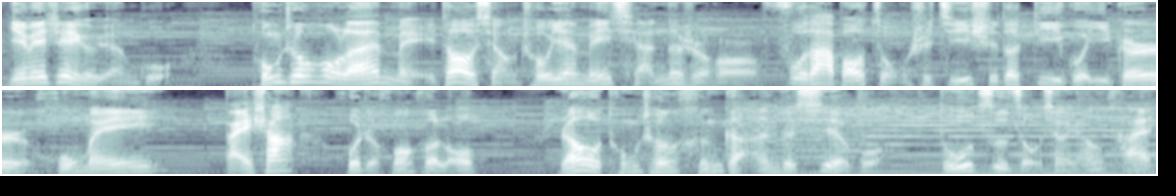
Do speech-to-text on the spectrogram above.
因为这个缘故，同城后来每到想抽烟没钱的时候，傅大宝总是及时的递过一根红梅。白沙或者黄鹤楼，然后同城很感恩的谢过，独自走向阳台。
